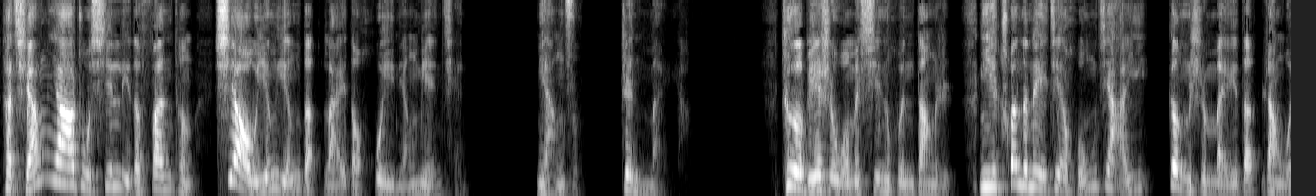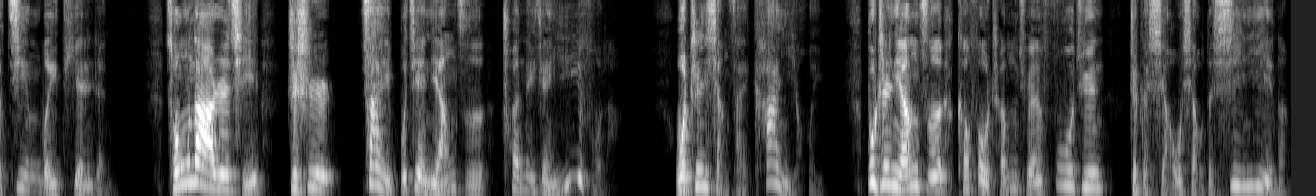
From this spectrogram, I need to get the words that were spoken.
他强压住心里的翻腾，笑盈盈地来到惠娘面前：“娘子真美呀，特别是我们新婚当日，你穿的那件红嫁衣更是美的让我惊为天人。从那日起，只是再不见娘子穿那件衣服了。我真想再看一回，不知娘子可否成全夫君这个小小的心意呢？”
